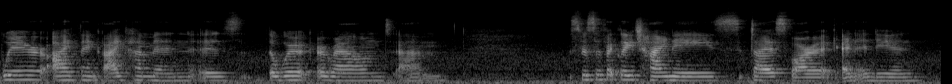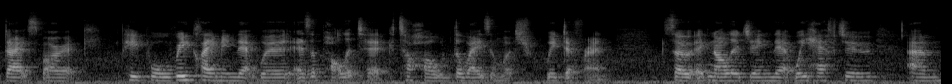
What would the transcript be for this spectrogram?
where I think I come in is the work around um, specifically Chinese diasporic and Indian diasporic people reclaiming that word as a politic to hold the ways in which we're different. So acknowledging that we have to um,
